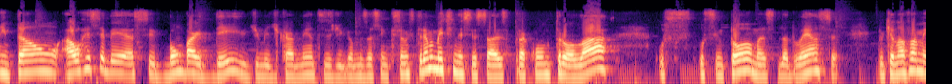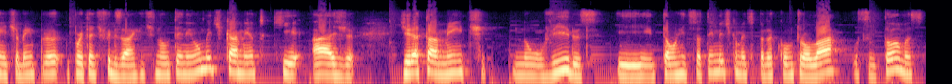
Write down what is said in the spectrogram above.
Então, ao receber esse bombardeio de medicamentos, digamos assim, que são extremamente necessários para controlar os, os, sintomas da doença, porque, novamente, é bem importante frisar, a gente não tem nenhum medicamento que haja diretamente no vírus, e então a gente só tem medicamentos para controlar os sintomas,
